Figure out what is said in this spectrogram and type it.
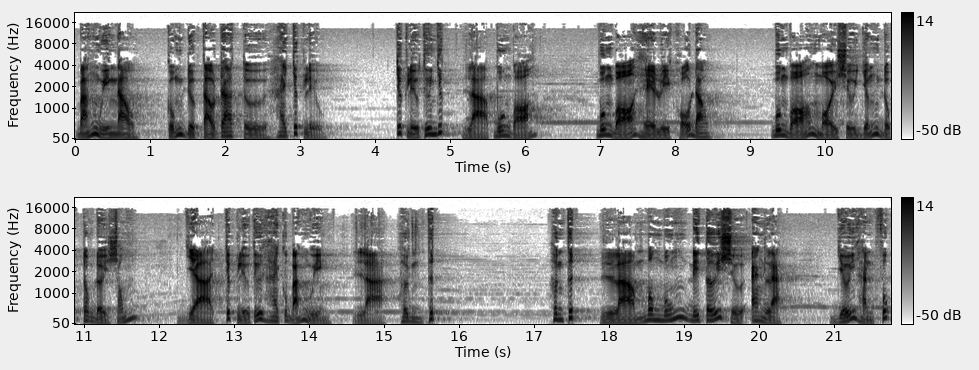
Bản nguyện nào cũng được tạo ra từ hai chất liệu. Chất liệu thứ nhất là buông bỏ. Buông bỏ hệ lụy khổ đau buông bỏ mọi sự dẫn đục trong đời sống. Và chất liệu thứ hai của bản nguyện là hân thích. Hân thích là mong muốn đi tới sự an lạc với hạnh phúc,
